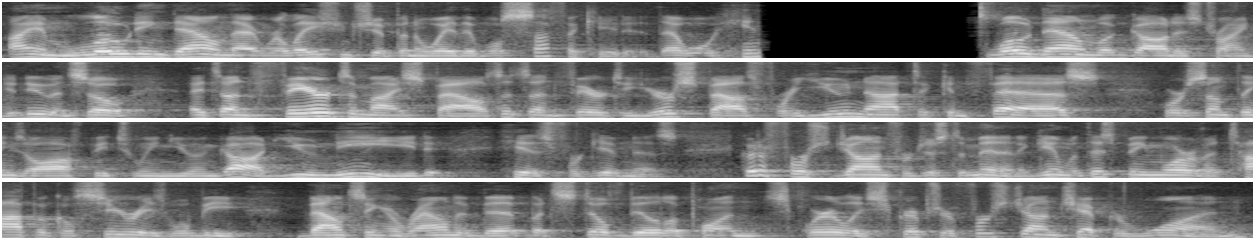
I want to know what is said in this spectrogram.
I am loading down that relationship in a way that will suffocate it, that will hinder, slow down what God is trying to do. And so it's unfair to my spouse, it's unfair to your spouse for you not to confess or something's off between you and God. You need his forgiveness. Go to 1 John for just a minute. Again, with this being more of a topical series, we'll be bouncing around a bit, but still build upon squarely Scripture. 1 John chapter 1.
